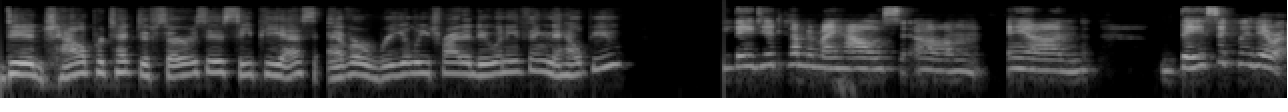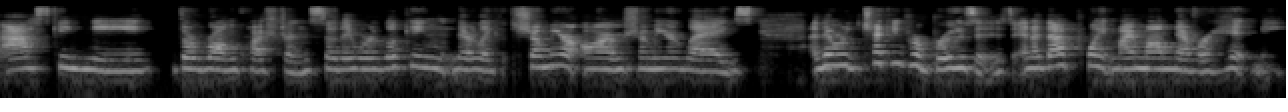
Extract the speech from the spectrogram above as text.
Did Child Protective Services, CPS, ever really try to do anything to help you? They did come to my house um, and basically they were asking me the wrong questions. So they were looking, they're like, show me your arms, show me your legs. And they were checking for bruises. And at that point, my mom never hit me.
